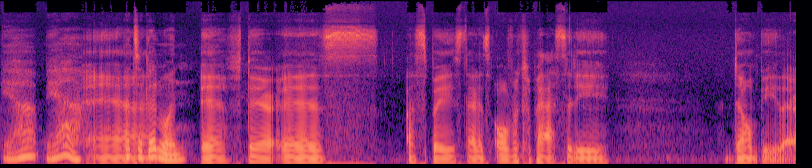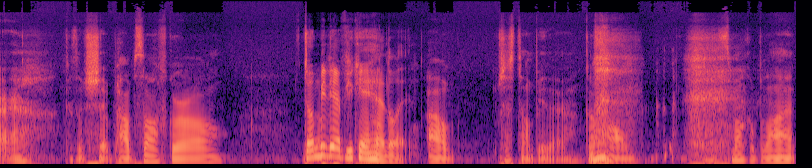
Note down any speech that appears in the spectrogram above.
yeah, yeah. And That's a good one. If there is a space that is over capacity, don't be there. Because if shit pops off, girl, Don't be there if you can't handle it. oh, just don't be there. Go home. Smoke a blunt.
